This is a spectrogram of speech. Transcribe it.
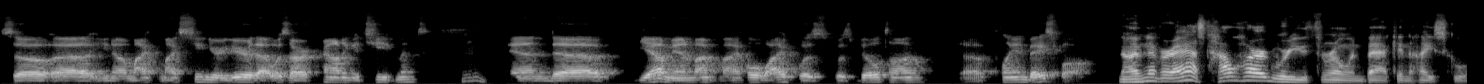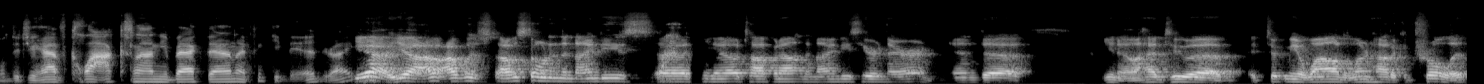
So, uh, you know, my, my senior year, that was our crowning achievement. Mm. And, yeah, man, my, my whole life was, was built on uh, playing baseball. Now, I've never asked, how hard were you throwing back in high school? Did you have clocks on you back then? I think you did, right? Yeah, yeah. I, I was I was throwing in the '90s, uh, you know, topping out in the '90s here and there, and, and uh, you know, I had to. Uh, it took me a while to learn how to control it.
